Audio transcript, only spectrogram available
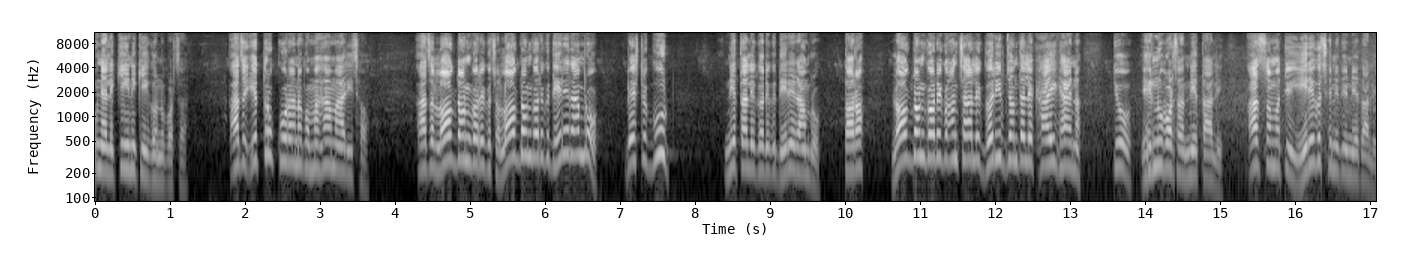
उनीहरूले केही न केही गर्नुपर्छ। आज यत्रो कोरोनाको महामारी छ। आज लकडाउन गरेको छ। लकडाउन गरेको धेरै राम्रो। Best good. नेताले गरेको धेरै राम्रो तर लकडाउन गरेको अनुसारले गरिब जनताले खाइ खाएन त्यो हेर्नुपर्छ नेताले। आजसम्म त्यो हेरेको छैन त्यो नेताले।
